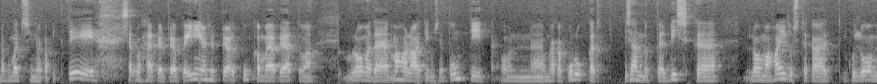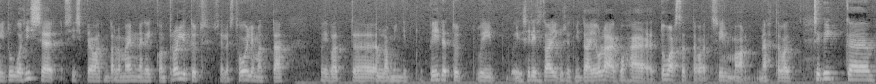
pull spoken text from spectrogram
nagu ma ütlesin, väga pikk tee, seal vahepeal peab ka inimesed peavad puhkama ja peatuma. loomade mahalaadimise punktid on väga kulukad, lisandub veel risk loomahaigustega, et kui loomi tuua sisse, siis peavad nad olema enne kõik kontrollitud, sellest hoolimata võivad äh, olla mingid peidetud või, või sellised haigused, mida ei ole kohe tuvastatavad silmanähtavalt. see kõik äh,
